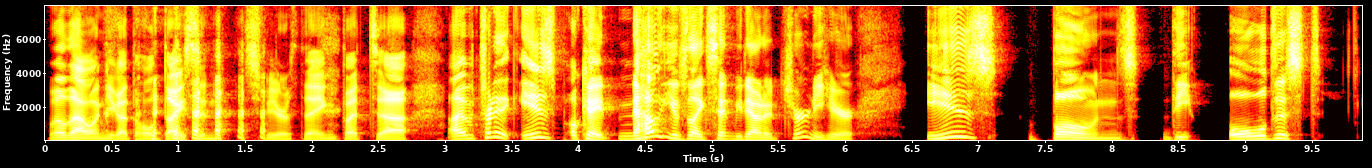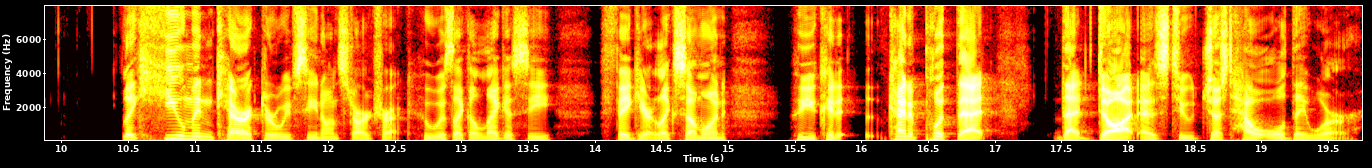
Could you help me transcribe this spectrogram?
Well, that one you got the whole Dyson sphere thing, but uh, I'm trying to think. Is okay now you've like sent me down a journey here. Is Bones the oldest like human character we've seen on Star Trek who was like a legacy figure, like someone who you could kind of put that that dot as to just how old they were?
